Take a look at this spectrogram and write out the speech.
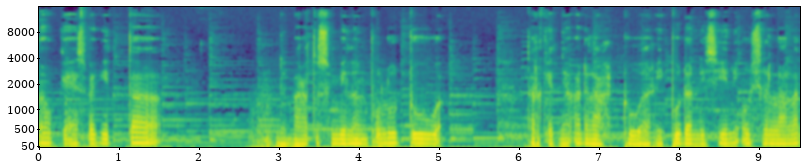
oke SP kita 592 targetnya adalah 2000 dan di sini usir lalat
